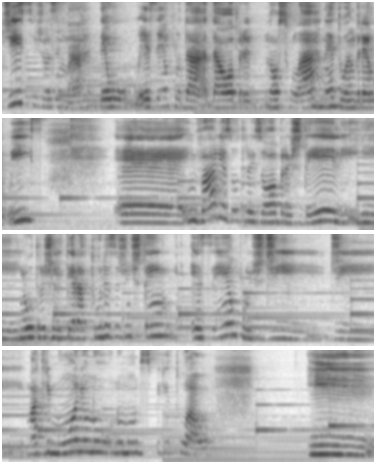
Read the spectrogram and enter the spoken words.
disse Josimar, deu o exemplo da, da obra Nosso Lar, né, do André Luiz, é, em várias outras obras dele e em outras literaturas a gente tem exemplos de, de matrimônio no, no mundo espiritual. E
